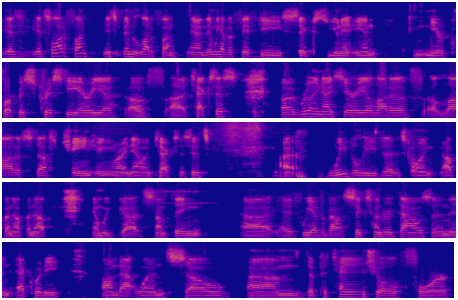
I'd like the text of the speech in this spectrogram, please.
it's, it's a lot of fun. It's been a lot of fun. And then we have a 56 unit in near Corpus Christi area of uh, Texas. A really nice area. A lot of a lot of stuff changing right now in Texas. It's uh, we believe that it's going up and up and up, and we've got something. Uh, if we have about six hundred thousand in equity on that one, so um, the potential for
